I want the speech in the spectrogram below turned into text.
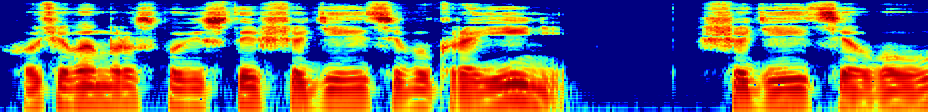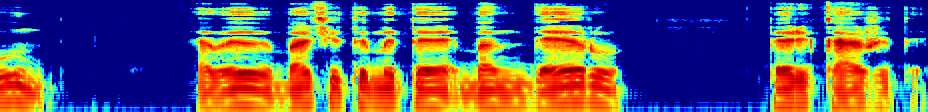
Хочу вам розповісти, що діється в Україні, що діється в ОУН, а ви бачитимете Бандеру, перекажете.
